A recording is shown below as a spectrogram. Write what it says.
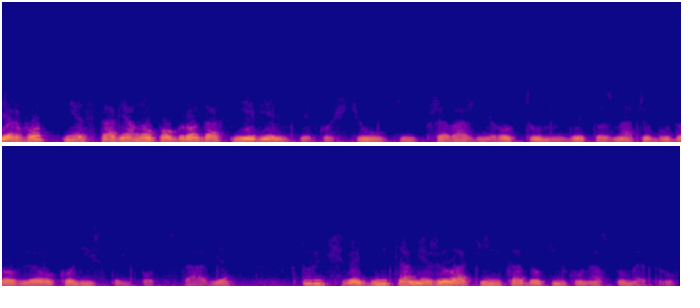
Pierwotnie stawiano po grodach niewielkie kościółki, przeważnie rotundy, to znaczy budowle o kolistej podstawie, których średnica mierzyła kilka do kilkunastu metrów.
